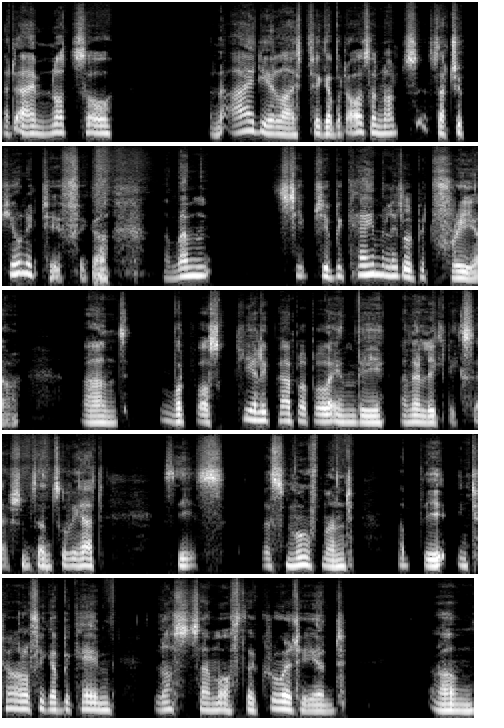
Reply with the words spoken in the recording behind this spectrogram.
that I'm not so an idealized figure, but also not such a punitive figure. And then she, she became a little bit freer. And what was clearly palpable in the analytic sessions. And so we had this, this movement the internal figure became lost some of the cruelty and um,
